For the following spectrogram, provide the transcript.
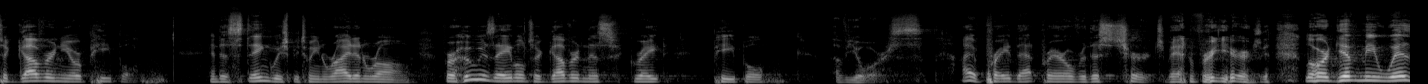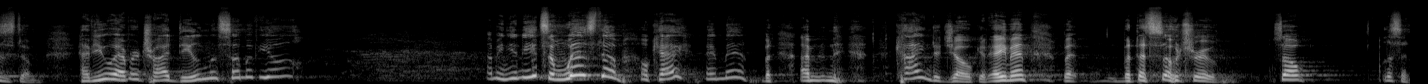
to govern your people and distinguish between right and wrong. For who is able to govern this great people of yours? I have prayed that prayer over this church, man, for years. Lord, give me wisdom. Have you ever tried dealing with some of y'all? I mean, you need some wisdom, okay? Amen. But I'm kind of joking, amen? But but that's so true. So, listen,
